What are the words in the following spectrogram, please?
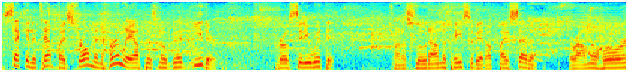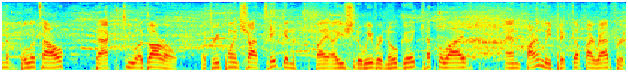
second attempt by Stroman. Her layup is no good either. Pearl City with it. Trying to slow down the pace a bit, up by seven. Around the horn, Bulatao back to Adaro. A three point shot taken by Aisha De Weaver, no good, kept alive, and finally picked up by Radford.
